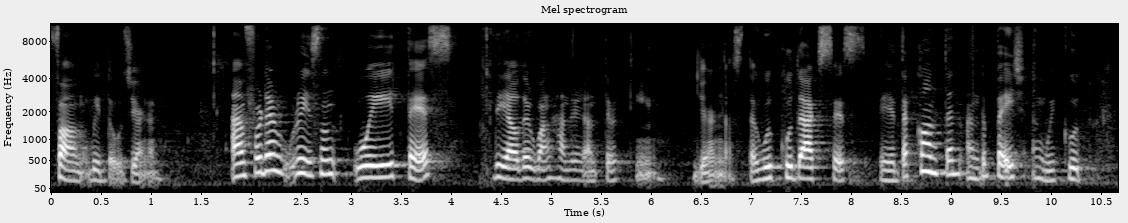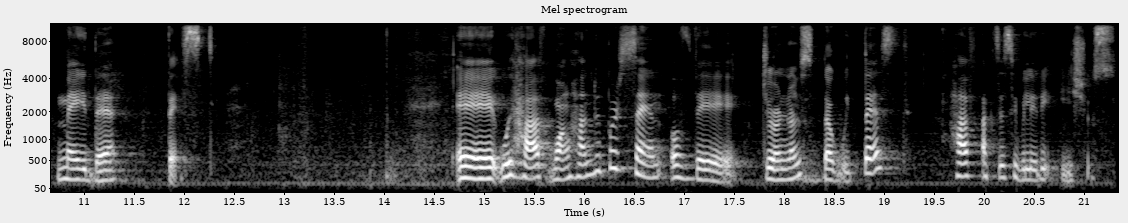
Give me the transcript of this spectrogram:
found with those journals. And for that reason, we test the other 113 journals that we could access uh, the content and the page and we could make the test. Uh, we have 100% of the journals that we test have accessibility issues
